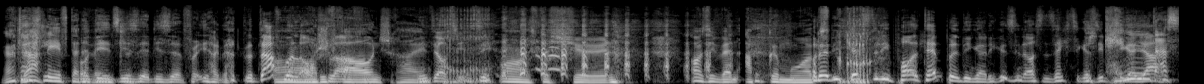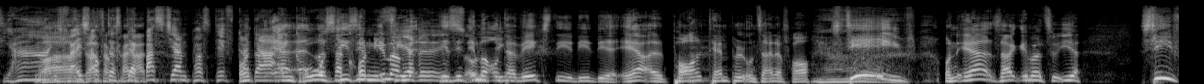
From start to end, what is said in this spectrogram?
Ja, da schläft er, Und die, diese, diese, ja, da darf Oh, man auch die schlafen. Frauen schreien. Oh, ist das schön. Oh, sie werden abgemurkt. Oder die kennst du die Paul Temple Dinger, die sind aus den 60er, 70er Kenn Jahren. das, ja. Ah, ich weiß da auch, dass der Bastian Pastewka da äh, ein äh, großer die sind immer, die sind und immer unterwegs, die, die, die, er, äh, Paul Temple und seine Frau, Steve. Und er sagt immer zu ihr, Steve,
